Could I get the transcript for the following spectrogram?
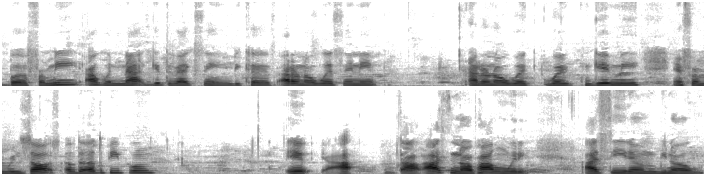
But for me, I would not get the vaccine because I don't know what's in it. I don't know what what it can give me, and from results of the other people, it I I, I see no problem with it. I see them, you know,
